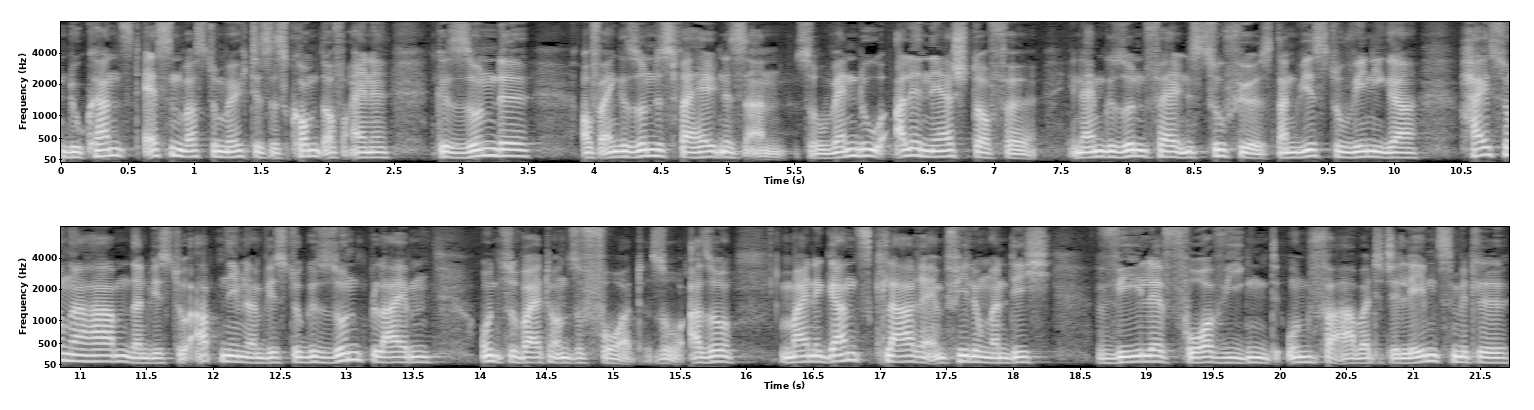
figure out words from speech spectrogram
Du kannst essen, was du möchtest. Es kommt auf eine gesunde, auf ein gesundes Verhältnis an. So, wenn du alle Nährstoffe in einem gesunden Verhältnis zuführst, dann wirst du weniger Heißhunger haben, dann wirst du abnehmen, dann wirst du gesund bleiben und so weiter und so fort. So, also meine ganz klare Empfehlung an dich, wähle vorwiegend unverarbeitete Lebensmittel.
